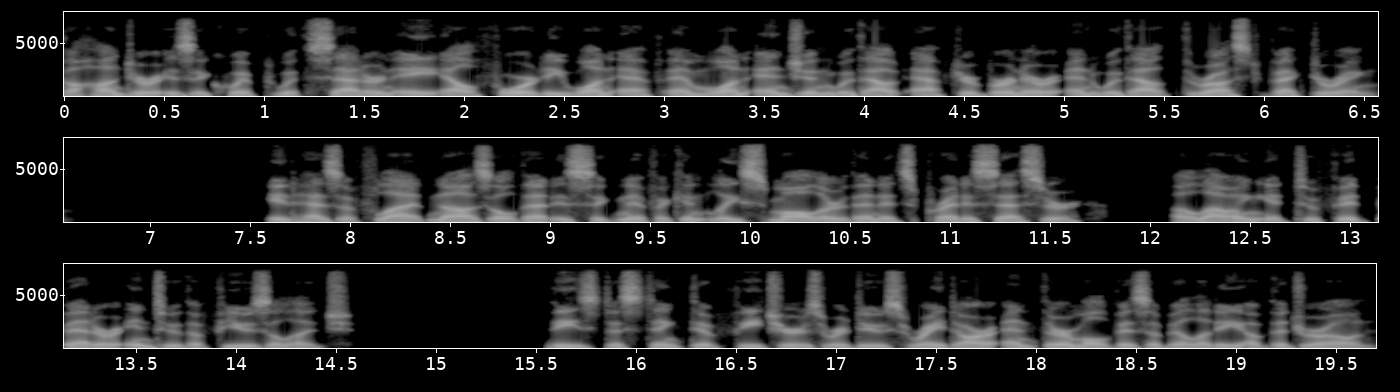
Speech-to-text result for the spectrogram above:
The Hunter is equipped with Saturn AL41 FM1 engine without afterburner and without thrust vectoring. It has a flat nozzle that is significantly smaller than its predecessor, allowing it to fit better into the fuselage. These distinctive features reduce radar and thermal visibility of the drone.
